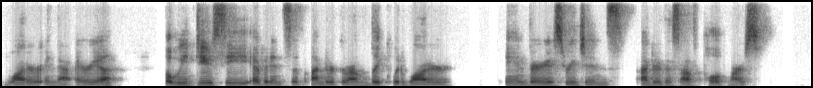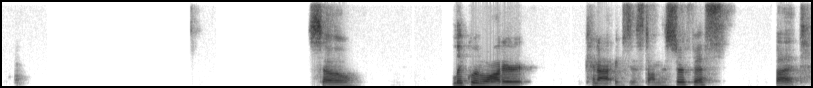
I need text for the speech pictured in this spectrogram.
water in that area, but we do see evidence of underground liquid water in various regions under the South Pole of Mars. So liquid water cannot exist on the surface, but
